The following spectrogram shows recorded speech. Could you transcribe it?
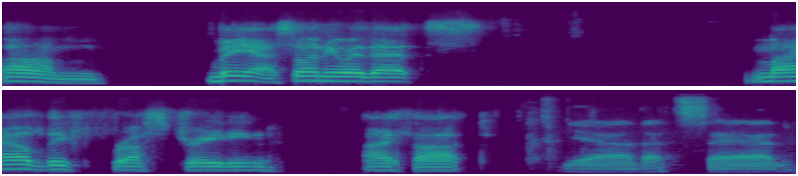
um but yeah, so anyway, that's mildly frustrating, I thought. Yeah, that's sad.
